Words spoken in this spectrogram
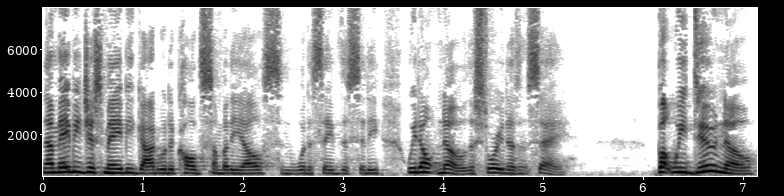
Now, maybe, just maybe, God would have called somebody else and would have saved the city. We don't know. The story doesn't say. But we do know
